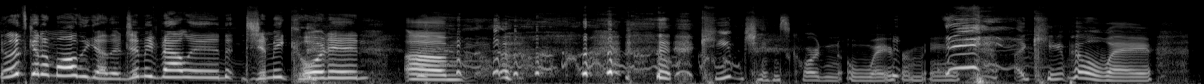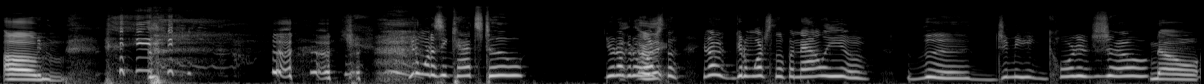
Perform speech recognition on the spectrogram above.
Let's get them all together. Jimmy Fallon, Jimmy Corden. Um, keep James Corden away from me. Uh, keep him away. Um, You don't want to see Cats too? You're not gonna Are watch they- the. You're not gonna watch the finale of the Jimmy Corden show. no,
